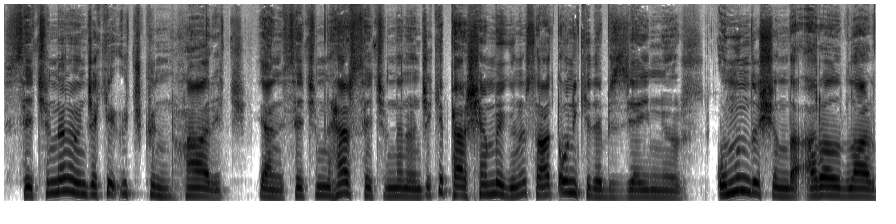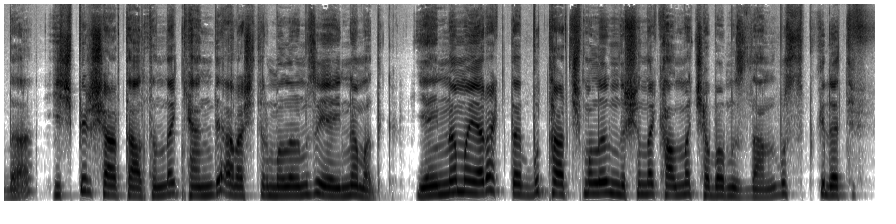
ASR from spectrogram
seçimden önceki üç gün hariç Yani seçimli her seçimden önceki perşembe günü saat 12'de biz yayınlıyoruz. Onun dışında aralarda hiçbir şart altında kendi araştırmalarımızı yayınlamadık. Yayınlamayarak da bu tartışmaların dışında kalma çabamızdan, bu spekülatif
